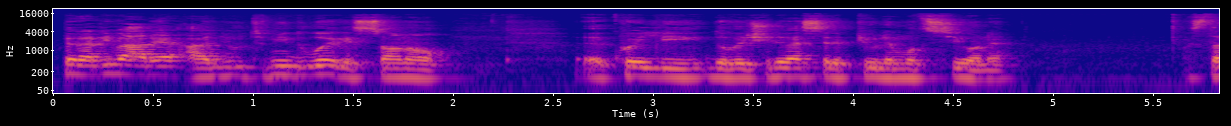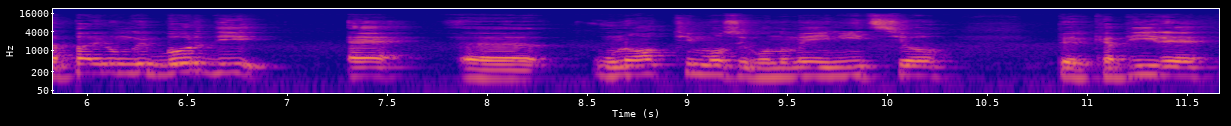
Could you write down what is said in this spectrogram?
per arrivare agli ultimi due che sono eh, quelli dove ci deve essere più l'emozione. Strappare lungo i bordi è eh, un ottimo, secondo me, inizio per capire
